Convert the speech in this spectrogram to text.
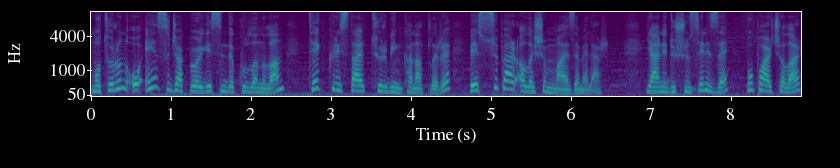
motorun o en sıcak bölgesinde kullanılan tek kristal türbin kanatları ve süper alaşım malzemeler. Yani düşünsenize bu parçalar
